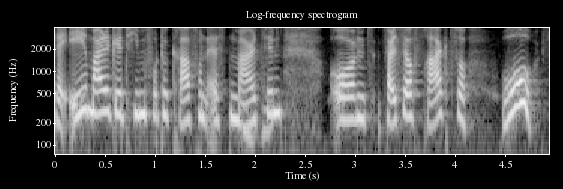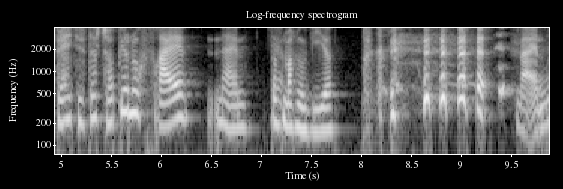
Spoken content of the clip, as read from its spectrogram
der ehemalige Teamfotograf von Aston Martin. Und falls ihr auch fragt, so, oh, vielleicht ist der Job ja noch frei. Nein, das machen wir. Nein,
